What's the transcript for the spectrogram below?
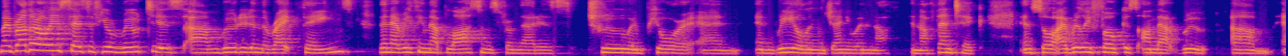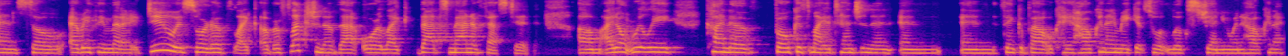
My brother always says if your root is um, rooted in the right things then everything that blossoms from that is true and pure and and real and genuine enough and authentic and so i really focus on that root Um, and so everything that I do is sort of like a reflection of that, or like that's manifested. Um, I don't really kind of focus my attention and and and think about okay, how can I make it so it looks genuine? How can I?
